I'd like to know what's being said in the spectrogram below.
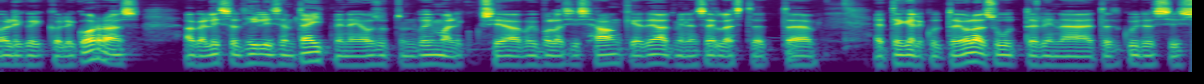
oli kõik, oli korras, aga lihtsalt hilisem täitmine ei osutunud võimalikuks ja võib-olla siis hankija teadmine sellest, et et tegelikult ei ole suuteline, et, et kuidas siis,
